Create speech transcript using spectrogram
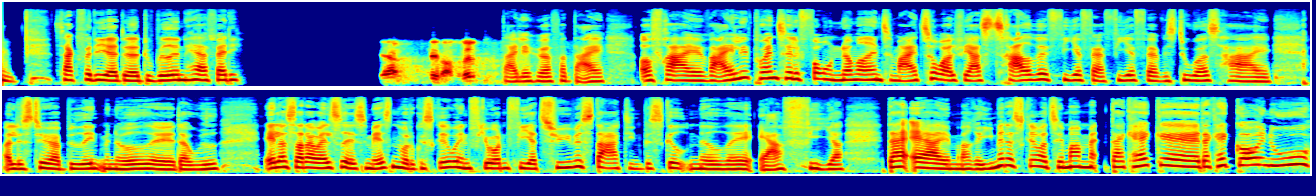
tak fordi, at uh, du blev ind her, Fattig. Ja, det var så lidt. Dejligt at høre fra dig. Og fra øh, Vejle på en telefon, nummeret ind til mig, 72 30 44 44, hvis du også har øh, og lyst til at byde ind med noget øh, derude. Ellers så er der jo altid sms'en, hvor du kan skrive ind 1424, start din besked med øh, R4. Der er øh, Marime, der skriver til mig, der kan, ikke, øh, der kan ikke gå en uge,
